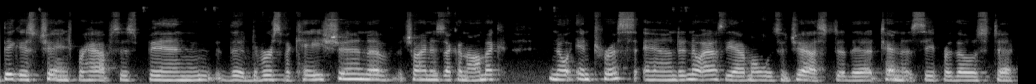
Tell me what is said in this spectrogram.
biggest change perhaps has been the diversification of China's economic you know, interests. And you know, as the Admiral would suggest, the tendency for those to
